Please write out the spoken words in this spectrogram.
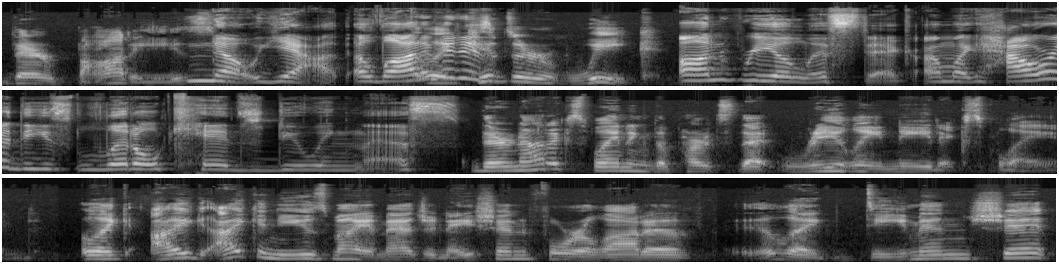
their bodies no, yeah. A lot of like it is kids are weak unrealistic. I'm like, how are these little kids doing this? they're not explaining the parts that really need explained. Like I I can use my imagination for a lot of like demon shit,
